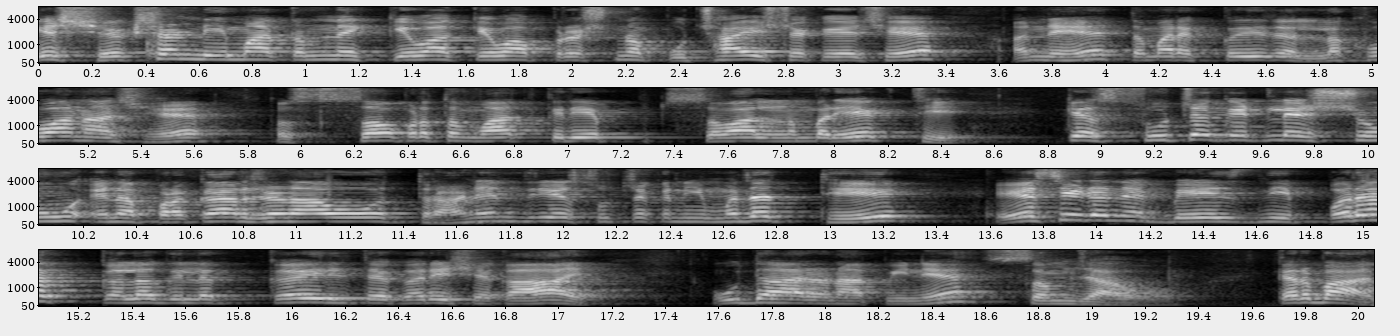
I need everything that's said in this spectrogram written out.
કે સેક્શન ડીમાં તમને કેવા કેવા પ્રશ્ન પૂછાઈ શકે છે અને તમારે કઈ રીતે લખવાના છે? તો સૌપ્રથમ વાત કરીએ સવાલ નંબર એકથી કે સૂચક એટલે શું? એના પ્રકાર જણાવો. ધ્રાણેન્દ્રિય સૂચકની મદદથી એસિડ અને બેઝની પરખ અલગ અલગ કઈ રીતે કરી શકાય? ઉદાહરણ આપીને સમજાવો. ત્યારબાદ,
